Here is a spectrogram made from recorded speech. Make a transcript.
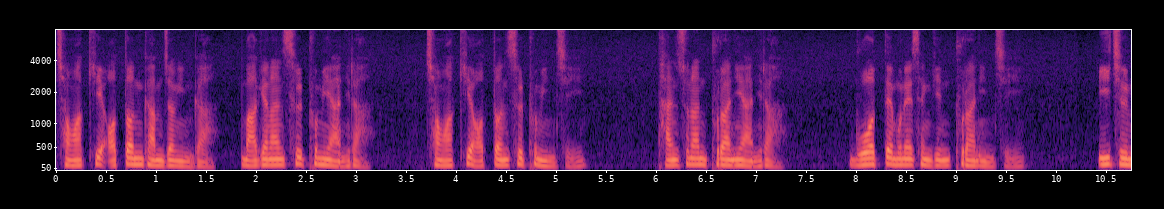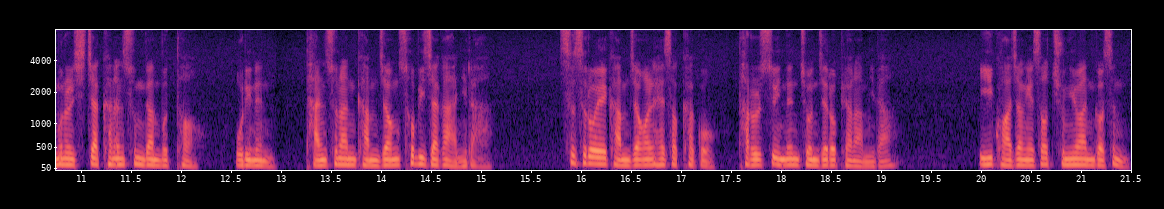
정확히 어떤 감정인가 막연한 슬픔이 아니라 정확히 어떤 슬픔인지 단순한 불안이 아니라 무엇 때문에 생긴 불안인지 이 질문을 시작하는 순간부터 우리는 단순한 감정 소비자가 아니라 스스로의 감정을 해석하고 다룰 수 있는 존재로 변합니다. 이 과정에서 중요한 것은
